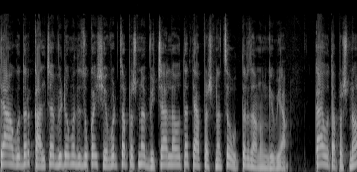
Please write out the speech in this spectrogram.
त्या अगोदर कालच्या व्हिडिओमध्ये जो काही शेवटचा प्रश्न विचारला होता त्या प्रश्नाचं उत्तर जाणून घेऊया. काय होता प्रश्न?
